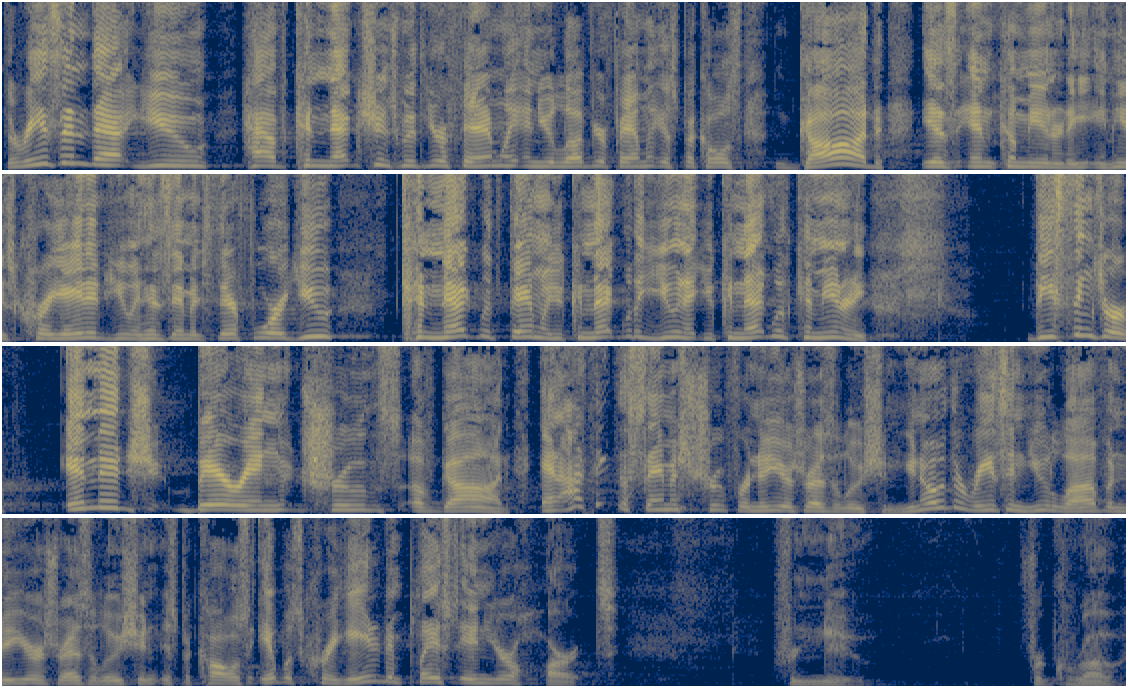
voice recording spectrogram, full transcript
The reason that you have connections with your family and you love your family is because God is in community and he's created you in his image. Therefore, you connect with family, you connect with a unit, you connect with community. These things are image bearing truths of God. And I think the same is true for New Year's resolution. You know, the reason you love a New Year's resolution is because it was created and placed in your heart for new, for growth,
